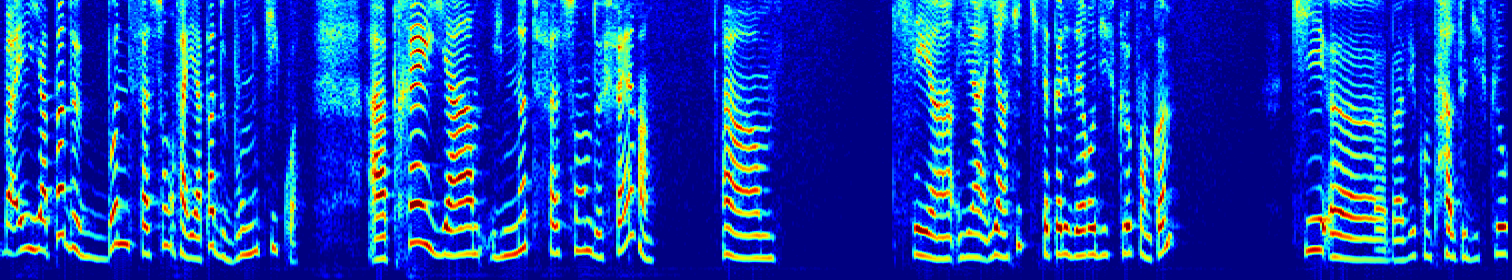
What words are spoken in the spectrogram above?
bah, il n'y a pas de bonne façon, enfin, il n'y a pas de bon outil, quoi. Après, il y a une autre façon de faire. Euh, c'est il y, a un site qui s'appelle zerodisclo.com qui, euh, bah, vu qu'on parle de disclo,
